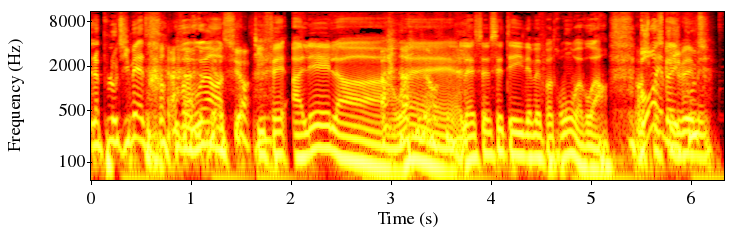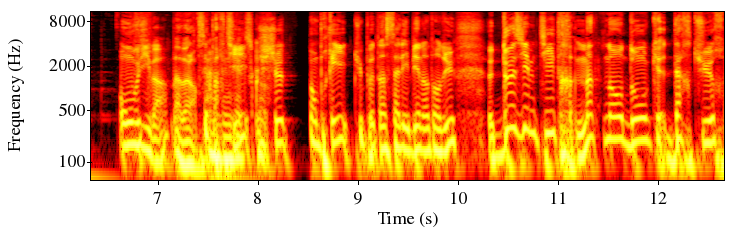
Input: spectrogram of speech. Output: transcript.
l'applaudimètre. On va voir. Bien sûr. S'il fait allez là, ouais, là ça, c'était il aimait pas trop, on va voir. Je bon, et bah je vais écoute, on y va. Bah alors c'est Allez, parti. Je t'en prie, tu peux t'installer bien entendu. Deuxième titre maintenant donc d'Arthur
